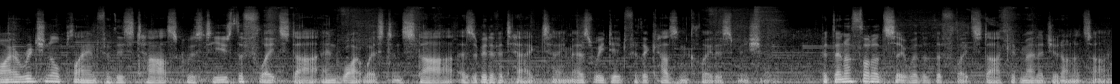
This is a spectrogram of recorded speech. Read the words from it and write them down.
My original plan for this task was to use the Fleet Star and White Western Star as a bit of a tag team as we did for the Cousin Cletus mission, but then I thought I'd see whether the Fleet Star could manage it on its own.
